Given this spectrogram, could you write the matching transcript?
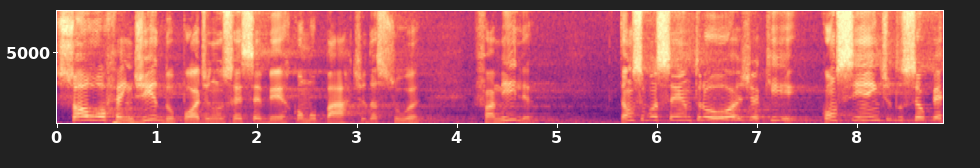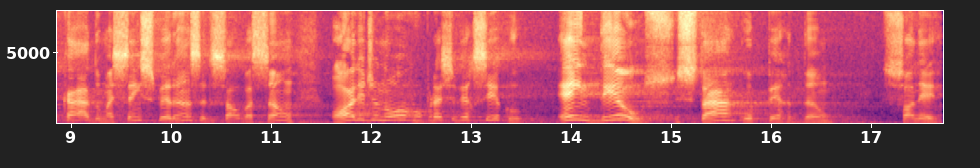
Só o ofendido pode nos receber como parte da sua família. Então, se você entrou hoje aqui consciente do seu pecado, mas sem esperança de salvação, olhe de novo para esse versículo. Em Deus está o perdão, só nele,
